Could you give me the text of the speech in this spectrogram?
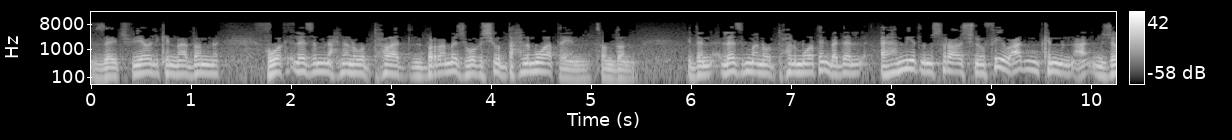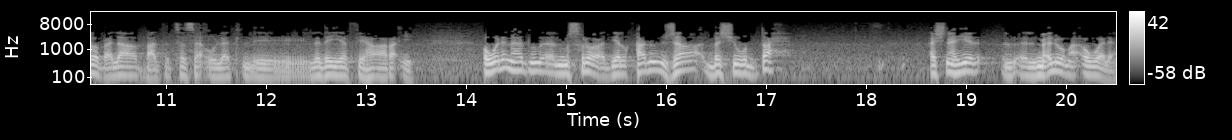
زايد شوية ولكن أظن. هو لازم نحن نوضحوا هذا البرنامج هو باش يوضح للمواطن تنظن. اذا لازم نوضحوا للمواطن بعد أهمية المشروع شنو فيه وعاد ممكن نجاوب على بعض التساؤلات اللي لدي فيها راي اولا هذا المشروع ديال القانون جاء باش يوضح اشنا هي المعلومة اولا.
